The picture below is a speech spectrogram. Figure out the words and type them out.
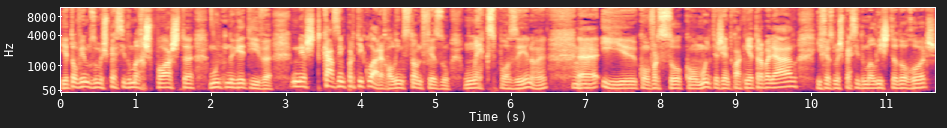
E então vemos uma espécie de uma resposta muito negativa. Neste caso em particular, a Rolling Stone fez um, um exposé, não é? Uhum. Uh, e uh, conversou com muita gente que lá tinha trabalhado e fez uma espécie de uma lista de horrores.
